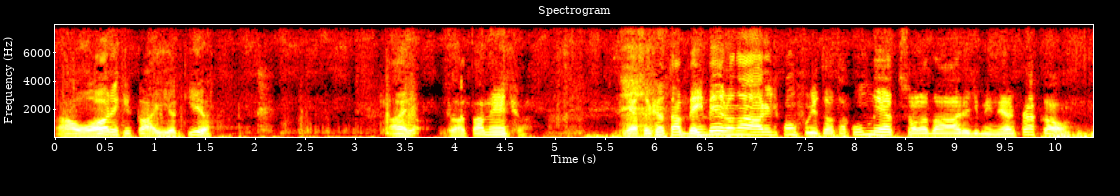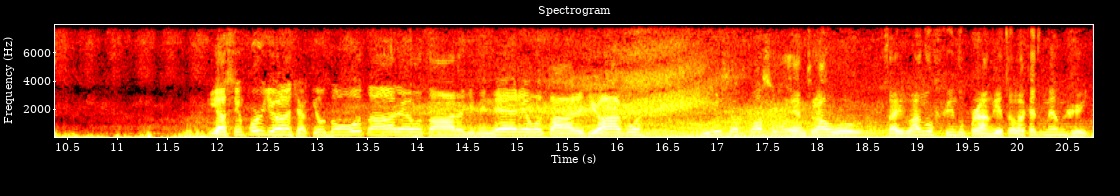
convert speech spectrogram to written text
A hora que cair aqui, ó. Aí, ó, exatamente, ó. Essa já está bem beirando a área de conflito, ela está com um metro só da área de minério para cá, ó. E assim por diante, aqui eu dou outra área, outra área de minério, outra área de água. Isso eu posso entrar, sair lá no fim do planeta, lá que é do mesmo jeito.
